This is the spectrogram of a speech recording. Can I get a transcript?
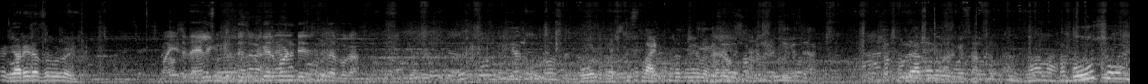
গাড়িটা শুরু করে বহুত সময়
